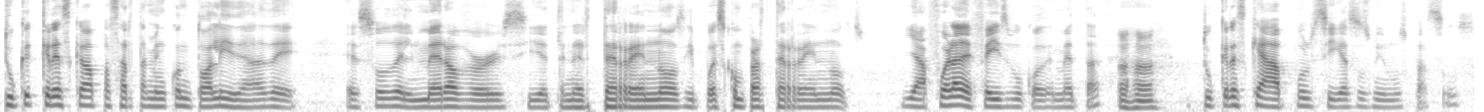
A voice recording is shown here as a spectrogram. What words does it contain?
¿tú qué crees que va a pasar también con toda la idea de eso del metaverse y de tener terrenos y puedes comprar terrenos ya fuera de Facebook o de Meta? Ajá. ¿Tú crees que Apple siga sus mismos pasos?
